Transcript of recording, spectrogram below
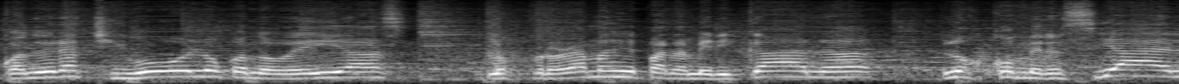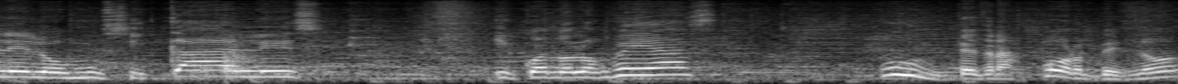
Cuando era chivolo, cuando veías los programas de Panamericana, los comerciales, los musicales, y cuando los veas, ¡pum! te transportes, ¿no?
